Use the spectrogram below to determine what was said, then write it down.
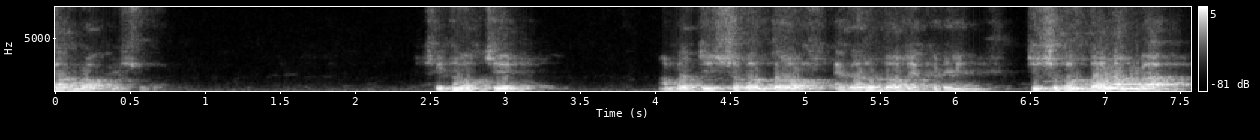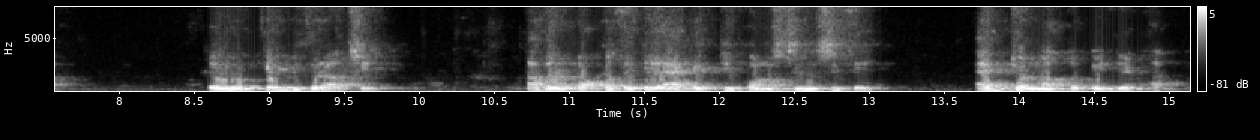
থেকে আমরা অগ্রসর সেটা হচ্ছে আমরা যে সকল দল, এগারো দল এখানে, যে সকল দল আমরা এই ঐক্যের ভিতরে আছি, তাদের পক্ষ থেকে এক একটি কনস্টিটিউন্সিতে একজন মাত্র ক্যান্ডিডেট থাকবে।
